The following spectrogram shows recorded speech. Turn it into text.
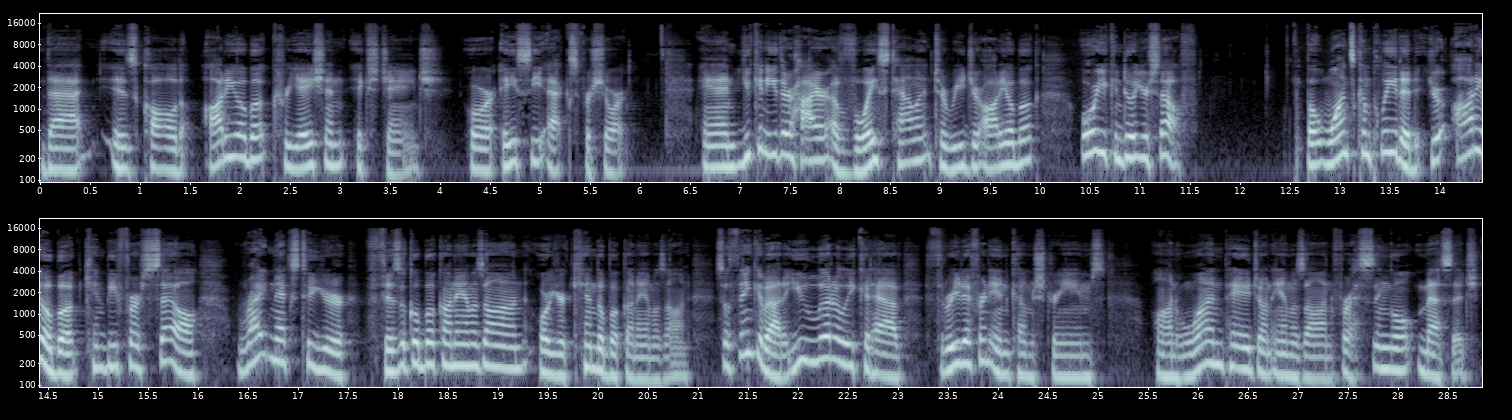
that is called Audiobook Creation Exchange, or ACX for short. And you can either hire a voice talent to read your audiobook, or you can do it yourself. But once completed, your audiobook can be for sale right next to your physical book on Amazon or your Kindle book on Amazon. So think about it. You literally could have three different income streams on one page on Amazon for a single message.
